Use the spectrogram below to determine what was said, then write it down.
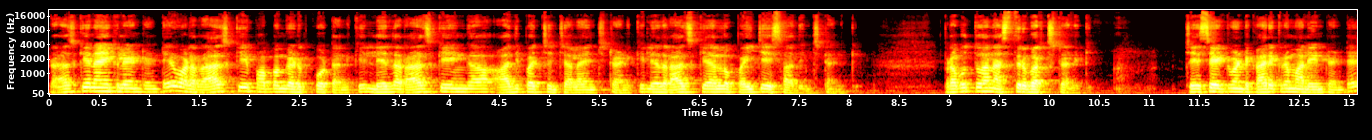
రాజకీయ నాయకులు ఏంటంటే వాళ్ళ రాజకీయ పబ్బం గడుపుకోవటానికి లేదా రాజకీయంగా ఆధిపత్యం చెలాయించడానికి లేదా రాజకీయాల్లో పైచేయి సాధించడానికి ప్రభుత్వాన్ని అస్థిరపరచడానికి చేసేటువంటి కార్యక్రమాలు ఏంటంటే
